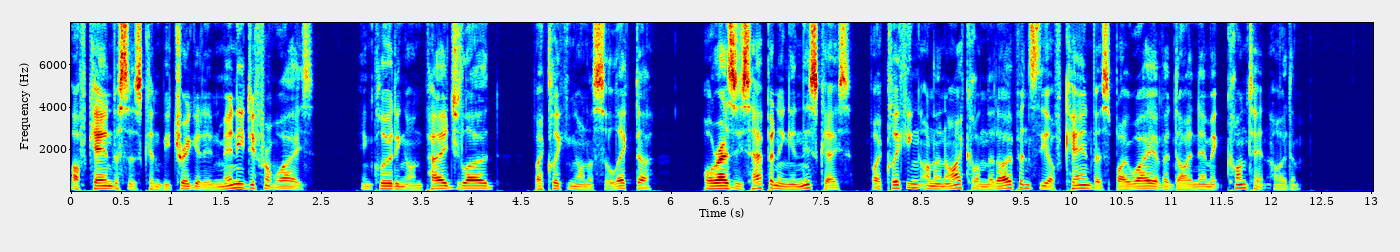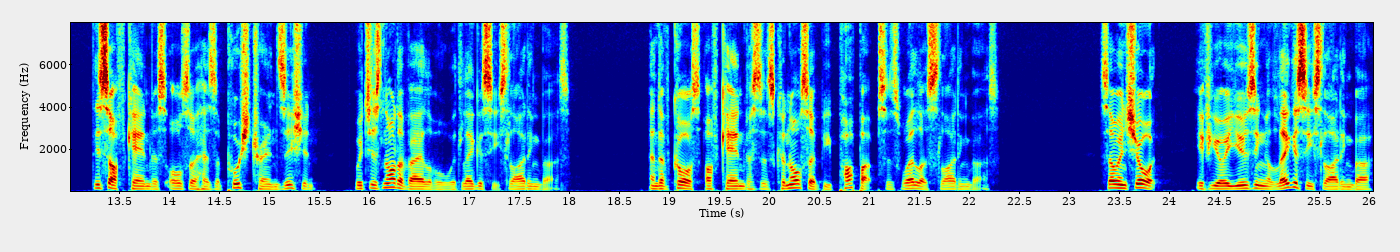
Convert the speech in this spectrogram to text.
Off-canvases can be triggered in many different ways, including on page load, by clicking on a selector, or as is happening in this case, by clicking on an icon that opens the off-canvas by way of a dynamic content item. This off-canvas also has a push transition, which is not available with legacy sliding bars. And of course, off-canvases can also be pop-ups as well as sliding bars. So in short, if you are using a legacy sliding bar,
